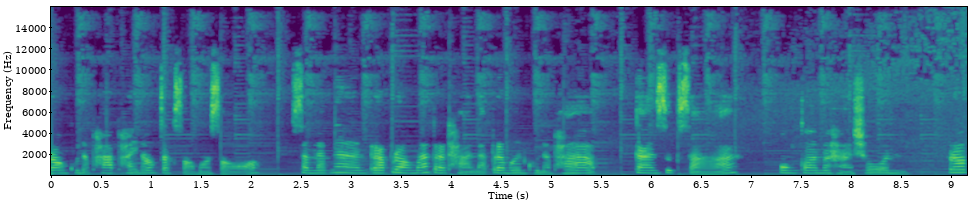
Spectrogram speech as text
รองคุณภาพภายนอกจากสมศสำนักงานรับรองมาตรฐานและประเมินคุณภาพ การศึกษา องค์กรมหาชน รอบ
